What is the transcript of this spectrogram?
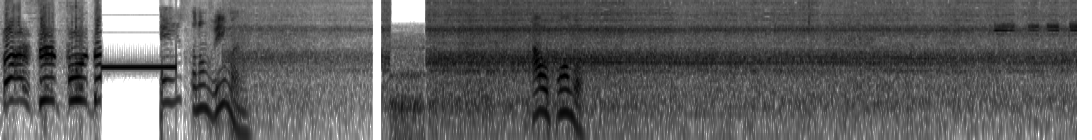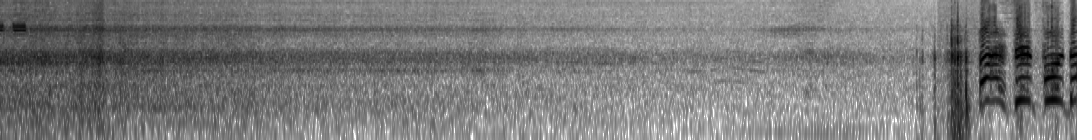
Vai se fuder! Que isso? Eu não vi, mano. Ah, o pombo. Se fuder!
